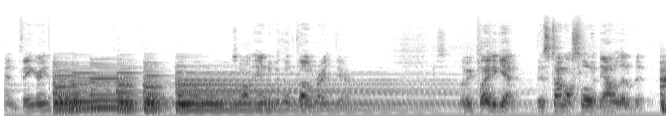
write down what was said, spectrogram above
And fingering. So I'll end with a thumb right there. Let me play it again. This time I'll slow it down a little bit. And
